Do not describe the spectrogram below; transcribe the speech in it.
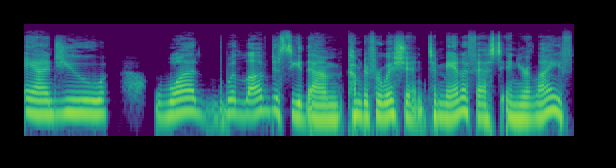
and you would would love to see them come to fruition to manifest in your life.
